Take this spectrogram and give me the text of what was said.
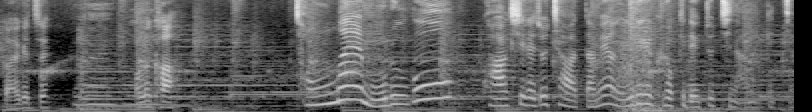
그러니까 알겠지? 네. 얼른 가 정말 모르고 과학실에 쫓아왔다면 우리를 그렇게 내쫓진 않았겠죠.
